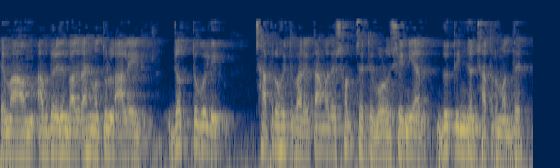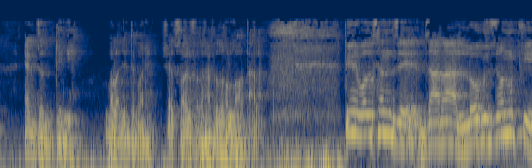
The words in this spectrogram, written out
ইমাম আব্দুল বাজ রাহমতুল্লাহ আলের যতগুলি ছাত্র হইতে পারে তার মধ্যে সবচেয়ে বড় সিনিয়র দু তিনজন ছাত্রের মধ্যে একজন তিনি বলা যেতে পারে শেখ তিনি বলছেন যে যারা লোকজনকে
